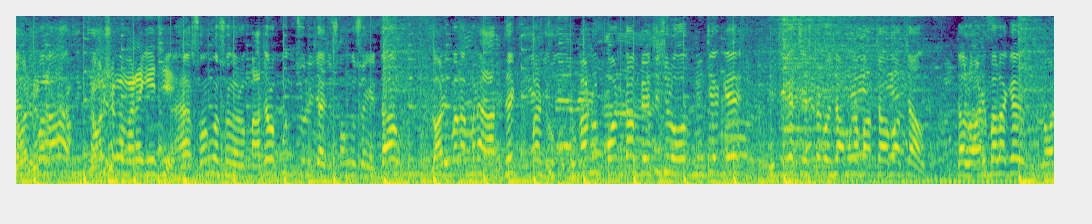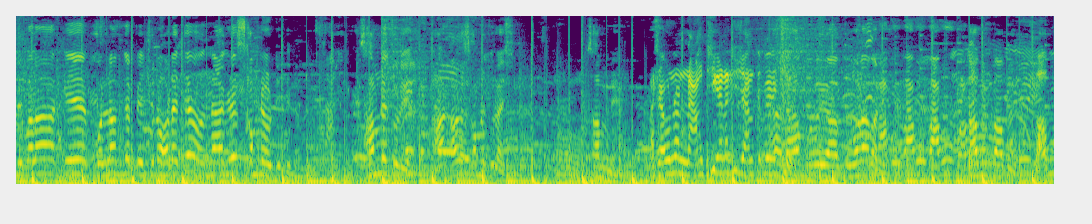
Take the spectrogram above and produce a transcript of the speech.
লরিওয়ালা সঙ্গে সঙ্গে মারা গিয়েছে? হ্যাঁ সঙ্গে সঙ্গে মাজার উপর চলে যাচ্ছে সঙ্গে সঙ্গে। তাও লরিওয়ালা মানে অর্ধেক মানে ঢুকানোর পর তাও বেঁচেছিল ও নিজেকে নিজেকে চেষ্টা করছে আমাকে বাঁচাও বাঁচাও। তা লরিওয়ালাকে লরিওয়ালাকে বললাম যে পেছনে হটাইতে না গেলে সামনে উঠে দিল। সামনে চলে আর আরও সামনে চলে আসছে সামনে। আচ্ছা ওনার নাম ঠিকানা কি জানতে পেরেছি নাম। বাবু বাবু বাবু বাবু। বাবু।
